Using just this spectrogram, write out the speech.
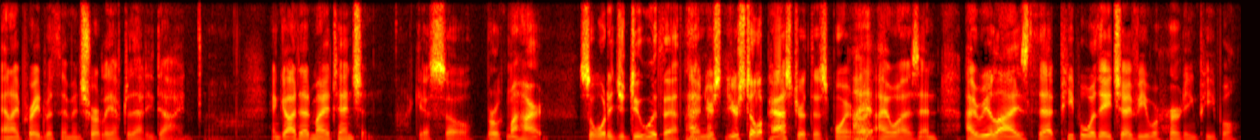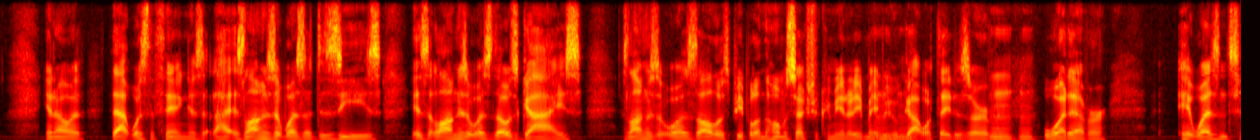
And I prayed with him, and shortly after that, he died. Oh. And God had my attention, I guess so. broke my heart. So what did you do with that then? You're, you're still a pastor at this point, right? I, I was, and I realized that people with HIV were hurting people. You know, that was the thing. Is that I, as long as it was a disease, as long as it was those guys, as long as it was all those people in the homosexual community, maybe who mm-hmm. got what they deserved, mm-hmm. whatever, it wasn't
